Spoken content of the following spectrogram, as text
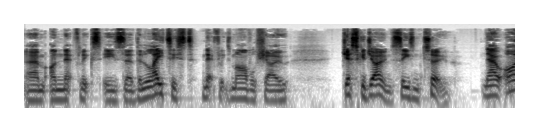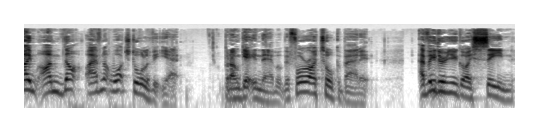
um, on Netflix is uh, the latest Netflix Marvel show, Jessica Jones season two. Now, I'm I'm not I have not watched all of it yet, but I'm getting there. But before I talk about it, have either of you guys seen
